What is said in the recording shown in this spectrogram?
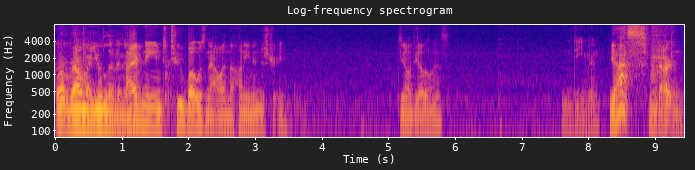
What realm are you living in? I've named two bows now in the hunting industry. Do you know what the other one is? Demon. Yes, from Darton.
